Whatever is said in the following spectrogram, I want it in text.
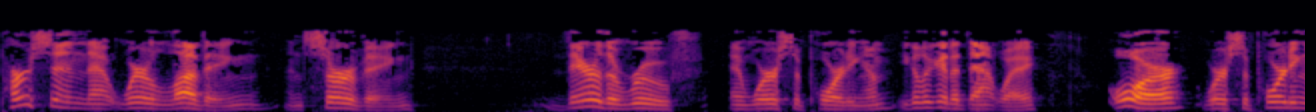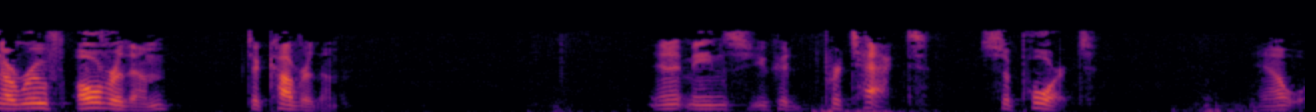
person that we're loving and serving, they're the roof and we're supporting them. You can look at it that way. Or we're supporting a roof over them to cover them. And it means you could protect, support. You know,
